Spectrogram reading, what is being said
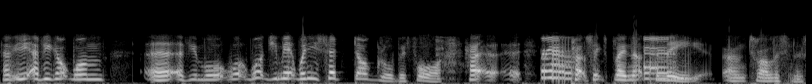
Have you have you got one? Uh, have you more? What, what do you mean when you said doggerel before? How, uh, uh, Well, perhaps explain that to um, me and to our listeners.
